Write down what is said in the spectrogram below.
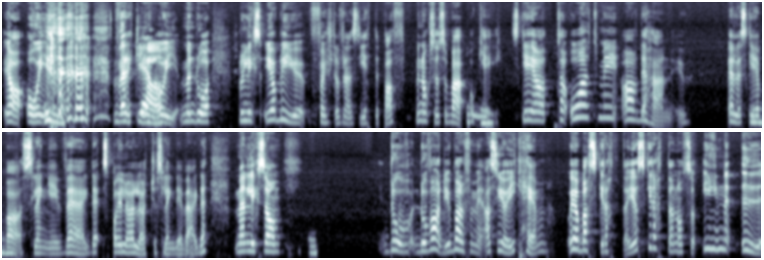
ja oj, verkligen Ja. oj. Men då, då liksom, jag blir ju först och främst jättepaff, men också så bara Mm. okej, ska jag ta åt mig av det här nu? Eller ska jag Mm. bara slänga iväg det? Spoiler alert, jag slängde iväg det. Men liksom, Mm. då, då var det ju bara för mig, alltså jag gick hem och jag bara skrattade. Jag skrattade något så in i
